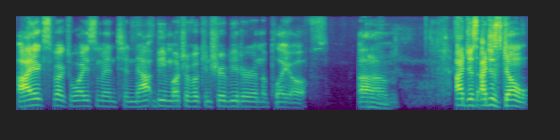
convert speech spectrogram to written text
I expect Wiseman to not be much of a contributor in the playoffs. Um, I just, I just don't.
